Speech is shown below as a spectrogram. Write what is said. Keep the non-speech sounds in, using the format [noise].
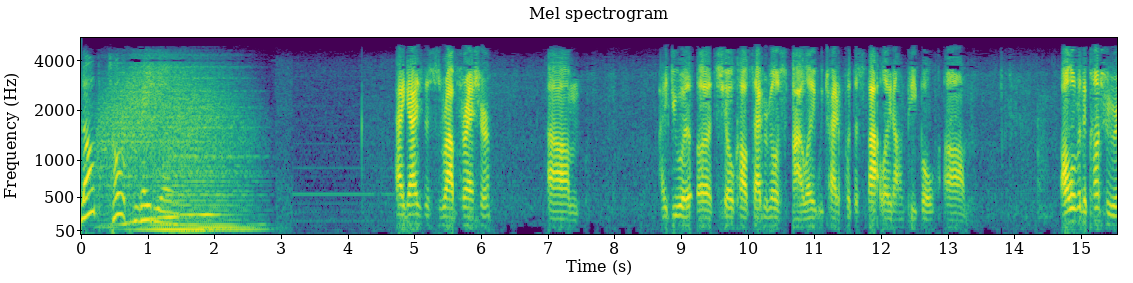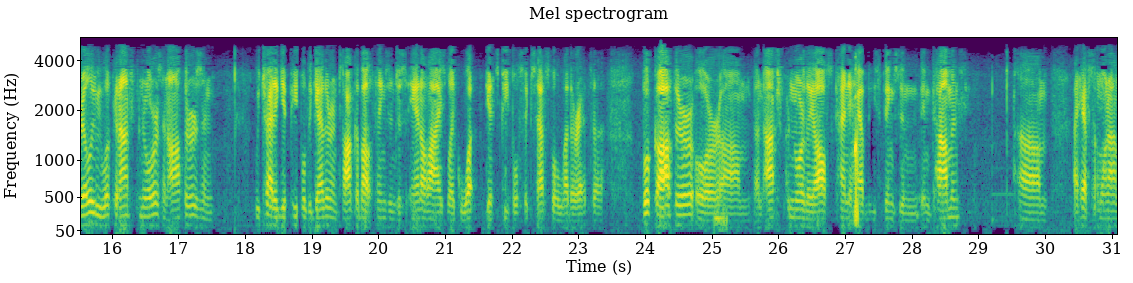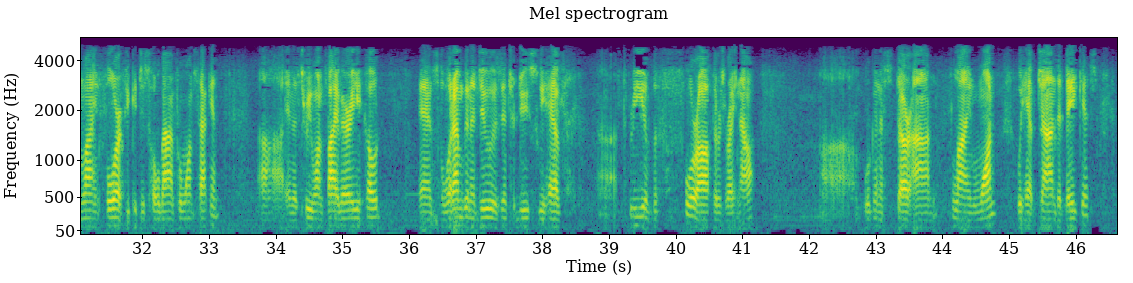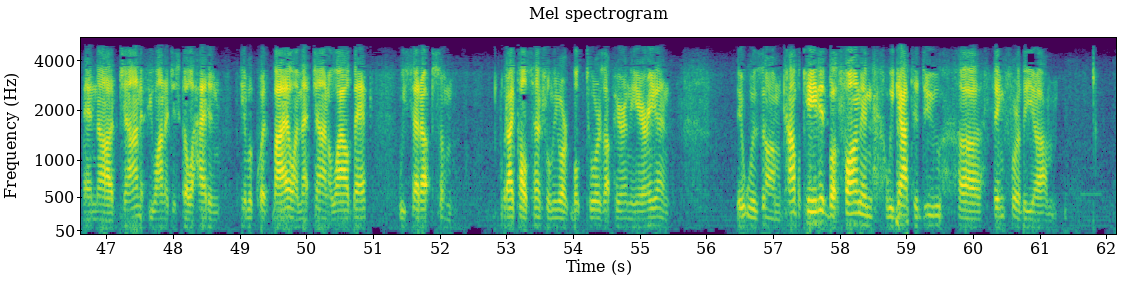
Blog Talk Radio. Hi guys, this is Rob Thrasher. Um, I do a, a show called Cyber Village Spotlight. We try to put the spotlight on people um, all over the country. Really, we look at entrepreneurs and authors, and we try to get people together and talk about things and just analyze like what gets people successful, whether it's a book author or um, an entrepreneur. They all kind of have these things in in common. Um, I have someone on line four. if you could just hold on for one second uh, in the 315 area code. And so what I'm going to do is introduce, we have uh, three of the four authors right now. Uh, we're going to start on line one. We have John DeDakis. And uh, John, if you want to just go ahead and give a quick bio. I met John a while back. We set up some what I call Central New York book tours up here in the area, and it was um, complicated but fun, and we got to do uh, things for the um,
